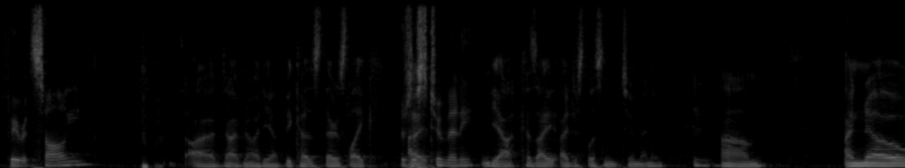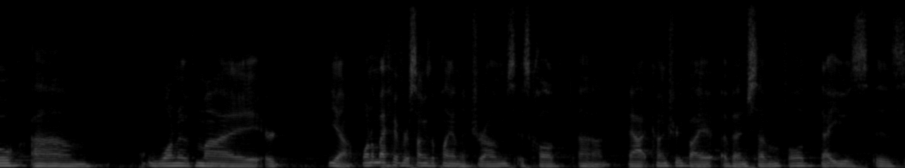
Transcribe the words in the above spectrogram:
favorite song? I, I have no idea because there's like There's I- just too many. yeah, because I, I just listen to too many. Mhm. Um, I know um, one of my or yeah one of my favorite songs to play on the drums is called uh, "Bat Country" by Avenged Sevenfold. That uses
